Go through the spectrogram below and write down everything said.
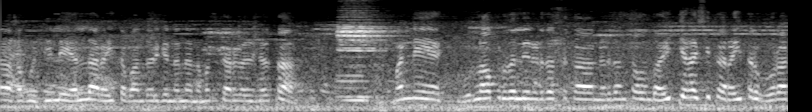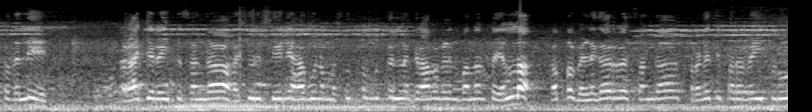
ಹಾಗೂ ಜಿಲ್ಲೆಯ ಎಲ್ಲ ರೈತ ಬಾಂಧವರಿಗೆ ನನ್ನ ನಮಸ್ಕಾರಗಳನ್ನು ಹೇಳ್ತಾ, ಮೊನ್ನೆ ಗುರ್ಲಾಪುರದಲ್ಲಿ ನಡೆದಂತ ನಡೆದಂಥ ಒಂದು ಐತಿಹಾಸಿಕ ರೈತರ ಹೋರಾಟದಲ್ಲಿ ರಾಜ್ಯ ರೈತ ಸಂಘ, ಹಸಿರು ಸೇನೆ ಹಾಗೂ ನಮ್ಮ ಸುತ್ತಮುತ್ತಲಿನ ಗ್ರಾಮಗಳಿಂದ ಬಂದಂಥ ಎಲ್ಲ ಕಬ್ಬ ಬೆಳೆಗಾರರ ಸಂಘ, ಪ್ರಗತಿಪರ ರೈತರು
